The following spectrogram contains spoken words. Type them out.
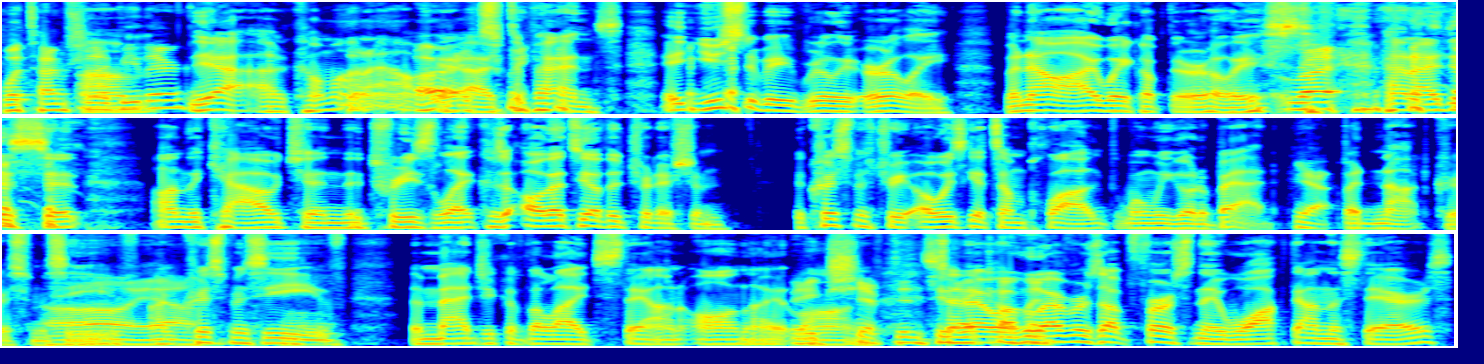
What time should I be Um, there? Yeah, uh, come on out. All right, yeah, it sweet. depends. It used to be really early, but now I wake up the earliest. Right. and I just sit on the couch and the tree's lit. Because, oh, that's the other tradition. The Christmas tree always gets unplugged when we go to bed. Yeah. But not Christmas Oh, Eve. yeah. On Christmas Eve, the magic of the lights stay on all night Big long. shift. Didn't see so that whoever's up first and they walk down the stairs,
